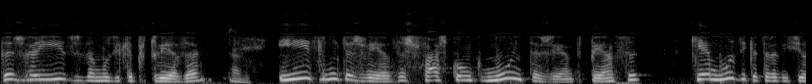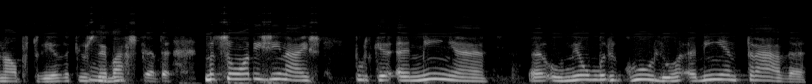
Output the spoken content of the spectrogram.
das raízes da música portuguesa Claro. e isso muitas vezes faz com que muita gente pense que é música tradicional portuguesa que o José Uhum. Barros canta, mas são originais, porque a minha, eh, o meu mergulho, a minha entrada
